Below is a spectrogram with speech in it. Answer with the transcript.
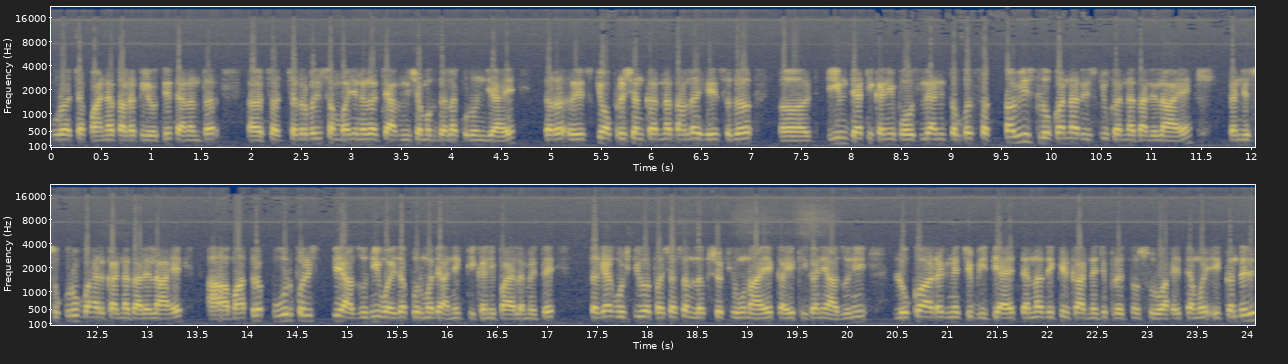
पुराच्या पाण्यात अडकले होते. त्यानंतर छत्रपती संभाजीनगरच्या अग्निशमक दलाकडून जे आहे तर रेस्क्यू ऑपरेशन करण्यात आलं. हे सगळं टीम त्या ठिकाणी पोहोचले आणि तब्बल सत्तावीस लोकांना रेस्क्यू करण्यात आलेला आहे. त्यांचे सुखरूप बाहेर काढण्यात आलेलं आहे. मात्र पूर परिस्थिती अजूनही वैजापूरमध्ये अनेक ठिकाणी पाहायला मिळते. सगळ्या गोष्टीवर प्रशासन लक्ष ठेवून आहे. काही ठिकाणी अजूनही लोक अडकण्याची भीती आहे. त्यांना देखील काढण्याचे प्रयत्न सुरू आहेत. त्यामुळे एकंदरीत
